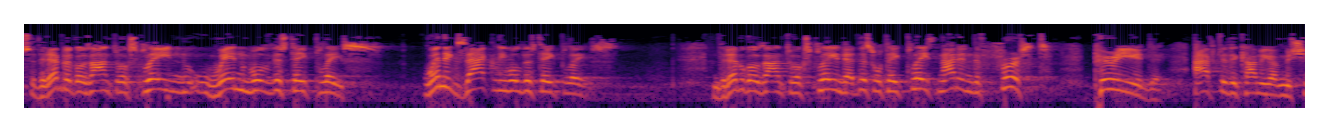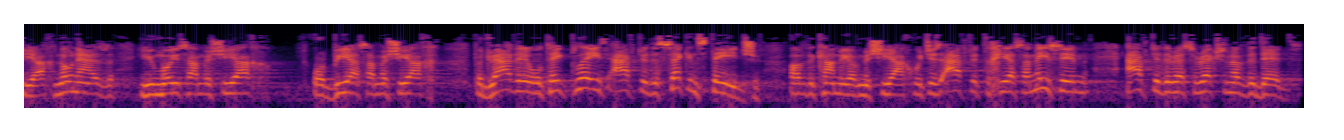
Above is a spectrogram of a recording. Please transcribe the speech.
So the Rebbe goes on to explain when will this take place? When exactly will this take place? And the Rebbe goes on to explain that this will take place not in the first period after the coming of Mashiach, known as Yumois HaMashiach, or Bias HaMashiach, but rather it will take place after the second stage of the coming of Mashiach, which is after Techias HaMesim, after the resurrection of the dead.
